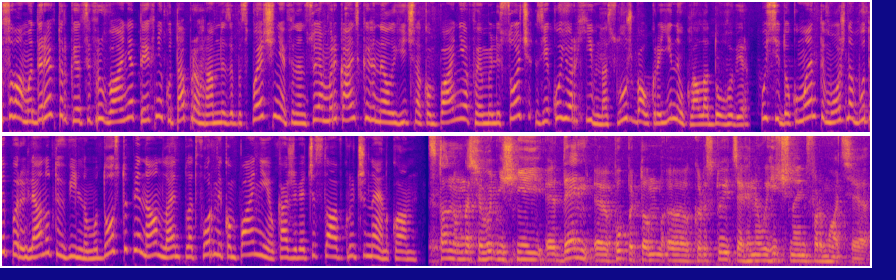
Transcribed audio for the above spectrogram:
За словами директорки, оцифрування, техніку та програмне забезпечення фінансує американська генеалогічна компанія Family Search, з якою архівна служба України уклала договір. Усі документи можна буде переглянути у вільному доступі на онлайн-платформі компанії, каже В'ячеслав Кручененко. Станом на сьогоднішній е, день е, попитом е, користується генеалогічна інформація.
